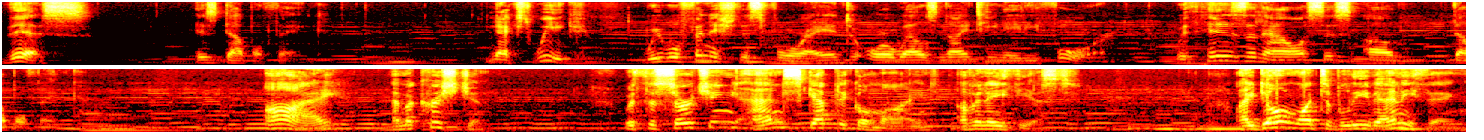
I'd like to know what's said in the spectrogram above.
This is doublethink. Next week, we will finish this foray into Orwell's 1984 with his analysis of doublethink. I am a Christian, with the searching and skeptical mind of an atheist. I don't want to believe anything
